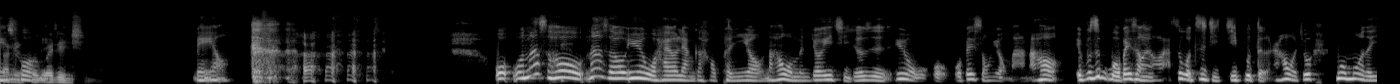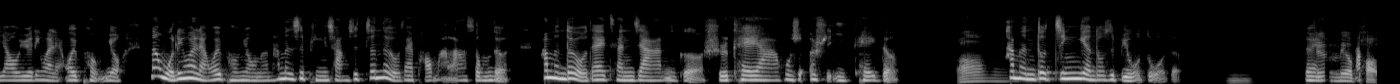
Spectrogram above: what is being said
嗯。没错，会不会练习吗？没有。我我那时候那时候，因为我还有两个好朋友，然后我们就一起，就是因为我我我被怂恿嘛，然后也不是我被怂恿啦，是我自己记不得，然后我就默默的邀约另外两位朋友。那我另外两位朋友呢，他们是平常是真的有在跑马拉松的，他们都有在参加那个十 K 啊，或是二十一 K 的。哦，他们的经验都是比我多的。嗯，对，没有跑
